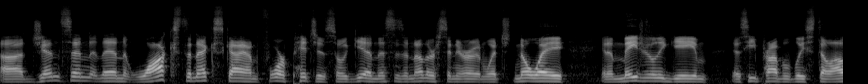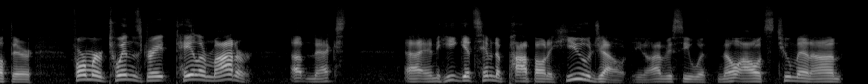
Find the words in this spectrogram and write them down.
Uh, Jensen then walks the next guy on four pitches. So, again, this is another scenario in which no way in a major league game is he probably still out there. Former Twins great Taylor Motter up next uh, and he gets him to pop out a huge out. You know, obviously with no outs, two men on,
